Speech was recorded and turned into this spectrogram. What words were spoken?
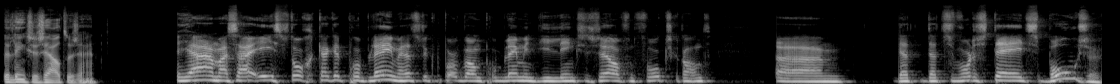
de linkse zuil te zijn. Ja, maar zij is toch... Kijk, het probleem... en dat is natuurlijk ook wel een probleem in die linkse zelf... van de Volkskrant... ehm, dat, dat ze worden steeds bozer.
